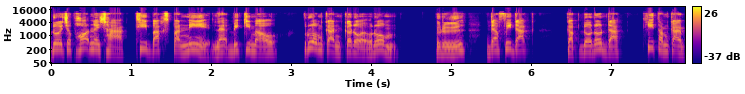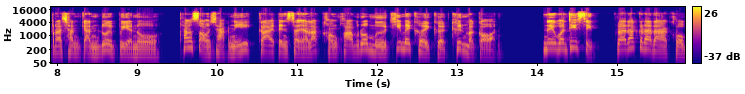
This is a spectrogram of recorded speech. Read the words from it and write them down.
โดยเฉพาะในฉากที่ Bugs Bunny และ Mickey Mouse ร่วมกันกระโดดร่ม หรือ Daffy Duck กับ Donald Duck ที่ทำการประชันกันด้วยเปียโน ทั้งสองฉากนี้กลายเป็นสัญลักษณ์ของความร่วมมือที่ไม่เคยเกิดขึ้นมาก่อน ในวันที่ 10 กรกฎาคม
